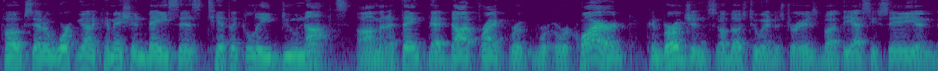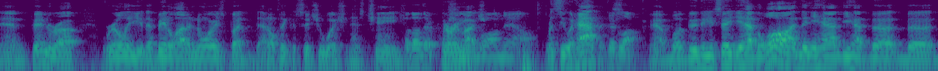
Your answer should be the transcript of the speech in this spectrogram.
Folks that are working on a commission basis typically do not, um, and I think that Dodd Frank re- re- required convergence of those two industries, but the SEC and, and FINRA really they've made a lot of noise, but I don't think the situation has changed Although they're very much. the law now. Let's see what happens. Good luck. Yeah, well, you say you have the law, and then you have you have the the,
